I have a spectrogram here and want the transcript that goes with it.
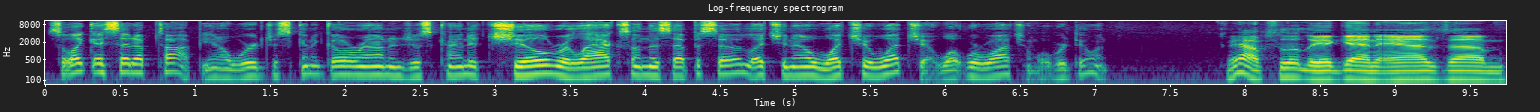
So, like I said up top, you know, we're just going to go around and just kind of chill, relax on this episode, let you know what you, what you, what we're watching, what we're doing. Yeah, absolutely. Again, as um,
